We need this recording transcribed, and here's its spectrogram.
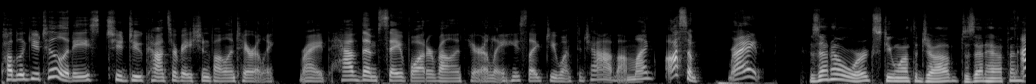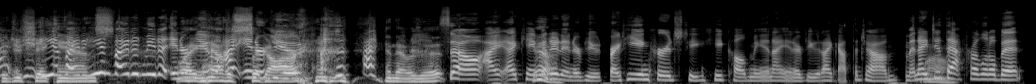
public utilities to do conservation voluntarily, right? Have them save water voluntarily. He's like, Do you want the job? I'm like, Awesome, right? Is that how it works? Do you want the job? Does that happen? Did I- you he, shake he invited, hands? He invited me to interview. Like I interviewed. and that was it. So I, I came in and interviewed, right? He encouraged, he, he called me and I interviewed. I got the job. And I Wow. did that for a little bit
